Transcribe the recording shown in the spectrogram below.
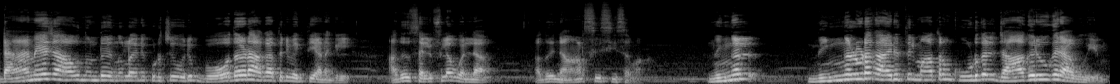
ഡാമേജ് ആവുന്നുണ്ട് എന്നുള്ളതിനെക്കുറിച്ച് ഒരു ബോധേഡ് ആകാത്തൊരു വ്യക്തിയാണെങ്കിൽ അത് സെൽഫ് ലവ് അല്ല അത് നാർസിസിസമാണ് നിങ്ങൾ നിങ്ങളുടെ കാര്യത്തിൽ മാത്രം കൂടുതൽ ജാഗരൂകരാവുകയും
